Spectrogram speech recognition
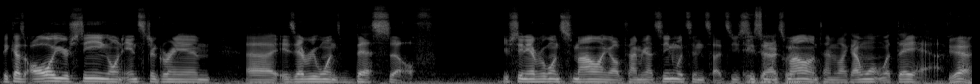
because all you're seeing on Instagram uh, is everyone's best self. You're seeing everyone smiling all the time. You're not seeing what's inside. So you see someone Exactly. smiling all the time, like, I want what they have. Yeah.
